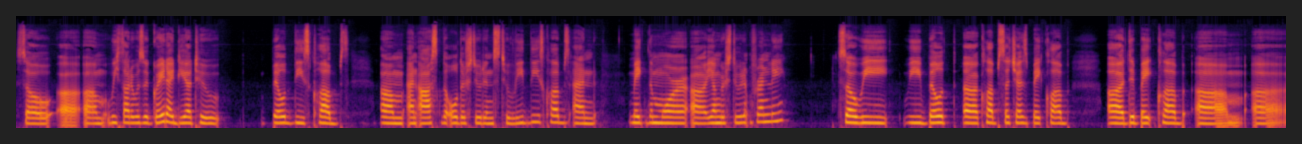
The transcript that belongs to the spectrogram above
so uh, um, we thought it was a great idea to build these clubs um, and ask the older students to lead these clubs and make them more uh, younger student friendly. So we we built uh, clubs such as Bake Club, uh, Debate Club. Um, uh,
